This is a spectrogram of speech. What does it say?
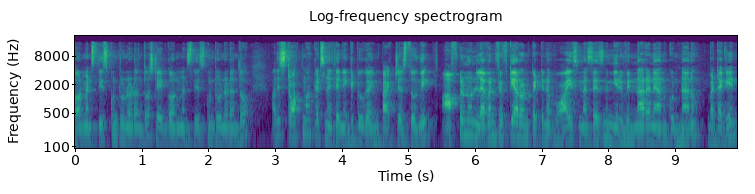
గవర్నమెంట్స్ తీసుకుంటుండడంతో స్టేట్ గవర్నమెంట్స్ తీసుకుంటుండడంతో అది స్టాక్ మార్కెట్స్ని అయితే నెగిటివ్గా ఇంపాక్ట్ చేస్తుంది. ఆఫ్టర్నూన్ లెవెన్ ఫిఫ్టీ అరౌండ్ పెట్టిన వాయిస్ మెసేజ్ని మీరు విన్నారని అనుకుంటున్నాను. బట్ అగైన్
